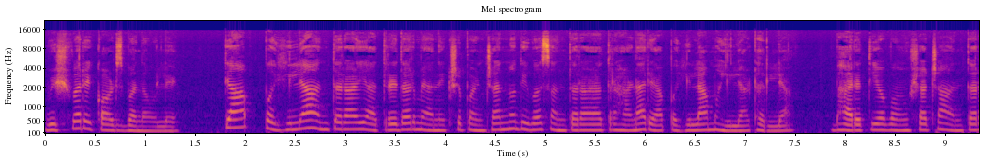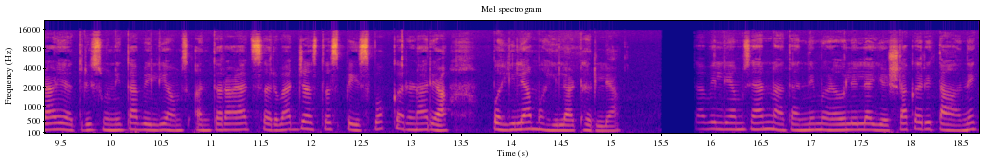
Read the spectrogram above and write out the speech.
विश्व रेकॉर्ड्स बनवले. त्या पहिल्या अंतराळ यात्रेदरम्यान एकशे पंच्याण्णव दिवस अंतराळात राहणाऱ्या पहिल्या महिला ठरल्या. भारतीय वंशाच्या अंतराळ यात्री सुनीता विलियम्स अंतराळात सर्वात जास्त स्पेसवॉक करणाऱ्या पहिल्या महिला ठरल्या. सुनीता विलियम्स यांना त्यांनी मिळवलेल्या यशाकरिता अनेक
